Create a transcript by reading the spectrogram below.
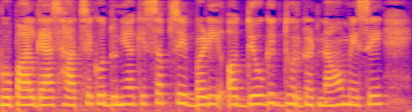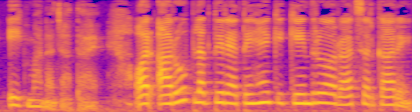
भोपाल गैस हादसे को दुनिया की सबसे बड़ी औद्योगिक दुर्घटनाओं में से एक माना जाता है। और आरोप लगते रहते हैं कि केंद्र और राज्य सरकारें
